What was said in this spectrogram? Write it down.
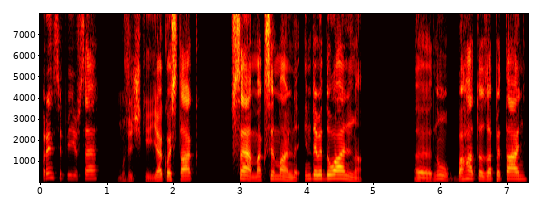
В принципі, і все, мужички. Якось так. Все максимально індивідуально. Е, ну, багато запитань.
